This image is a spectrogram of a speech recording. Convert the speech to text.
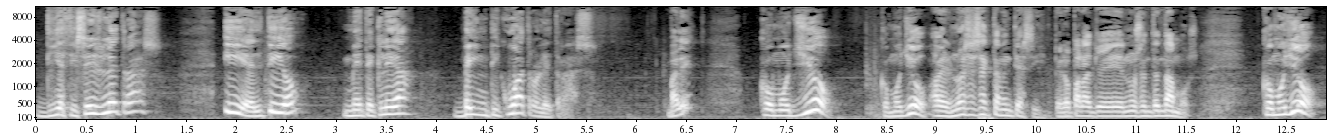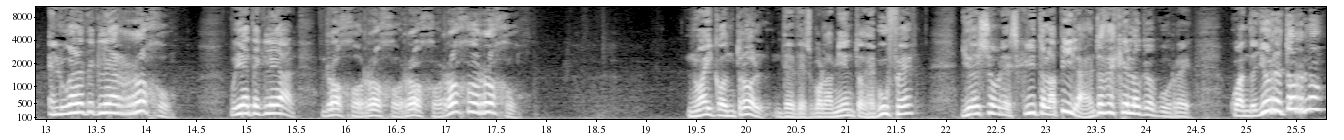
16 letras y el tío me teclea 24 letras. ¿Vale? Como yo, como yo, a ver, no es exactamente así, pero para que nos entendamos, como yo, en lugar de teclear rojo, voy a teclear rojo, rojo, rojo, rojo, rojo. No hay control de desbordamiento de buffer. Yo he sobrescrito la pila. Entonces, ¿qué es lo que ocurre? Cuando yo retorno,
